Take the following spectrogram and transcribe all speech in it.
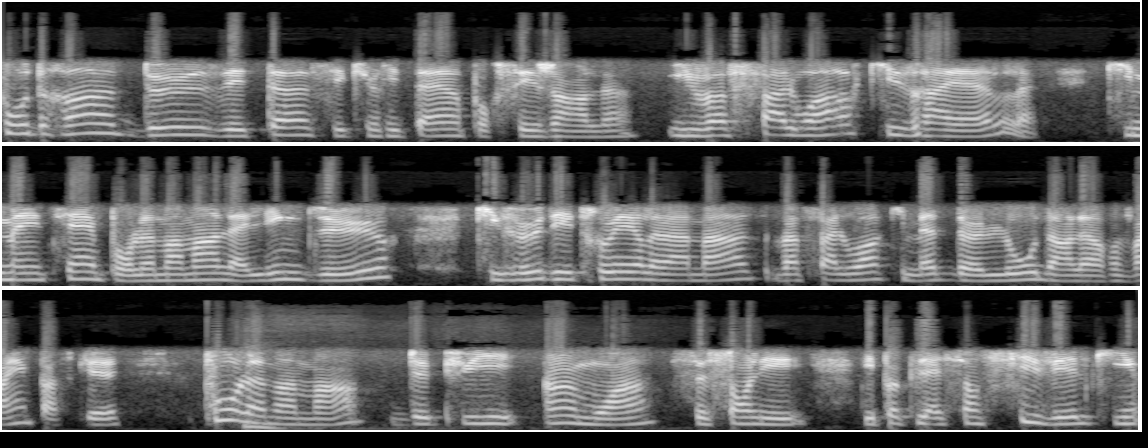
faudra deux États sécuritaires pour ces gens-là. Il va falloir qu'Israël, qui maintient pour le moment la ligne dure, qui veut détruire le Hamas, va falloir qu'ils mettent de l'eau dans leur vin parce que pour le moment, depuis un mois, ce sont les, les populations civiles qui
